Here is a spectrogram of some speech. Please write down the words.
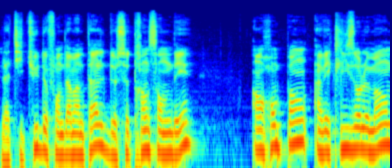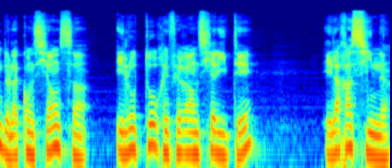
L'attitude fondamentale de se transcender en rompant avec l'isolement de la conscience et l'autoréférentialité est la racine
